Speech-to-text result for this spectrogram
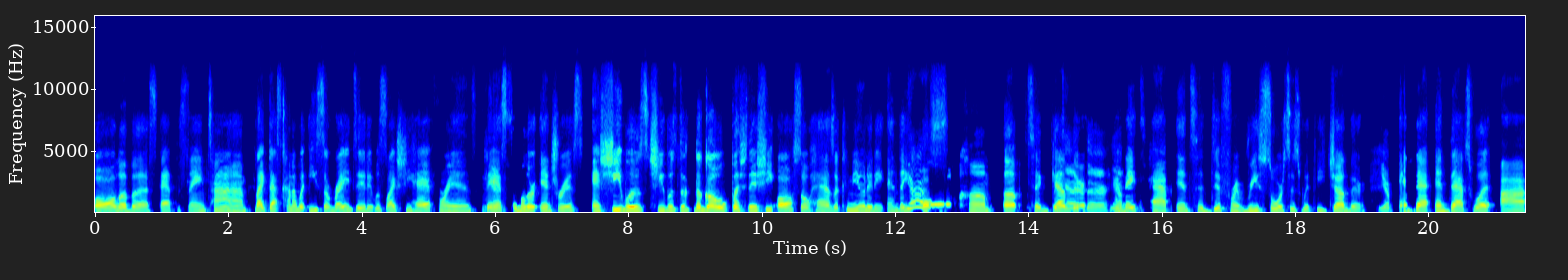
all of us at the same time, like that's kind of what Issa Rae did. It was like she had friends, they had similar interests, and she was she was the, the goat, but then she also has a community and they Yes. all come up together Together. Yep. and they tap into different resources with each other Yep. and that and that's what i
